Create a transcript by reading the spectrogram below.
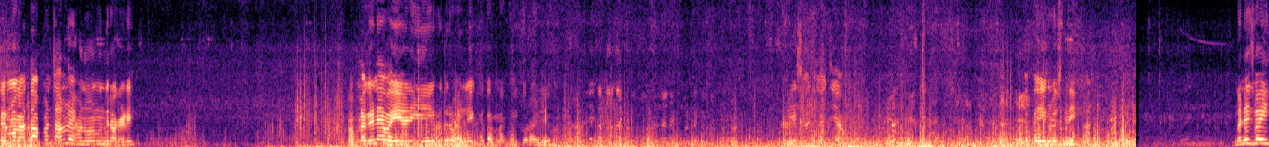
तर मग आता आपण चाललोय हनुमान मंदिराकडे. आपला गण्या भाई आणि रुद्र भाई लय खतरनाक हे राहिले. आता गणेश भाई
